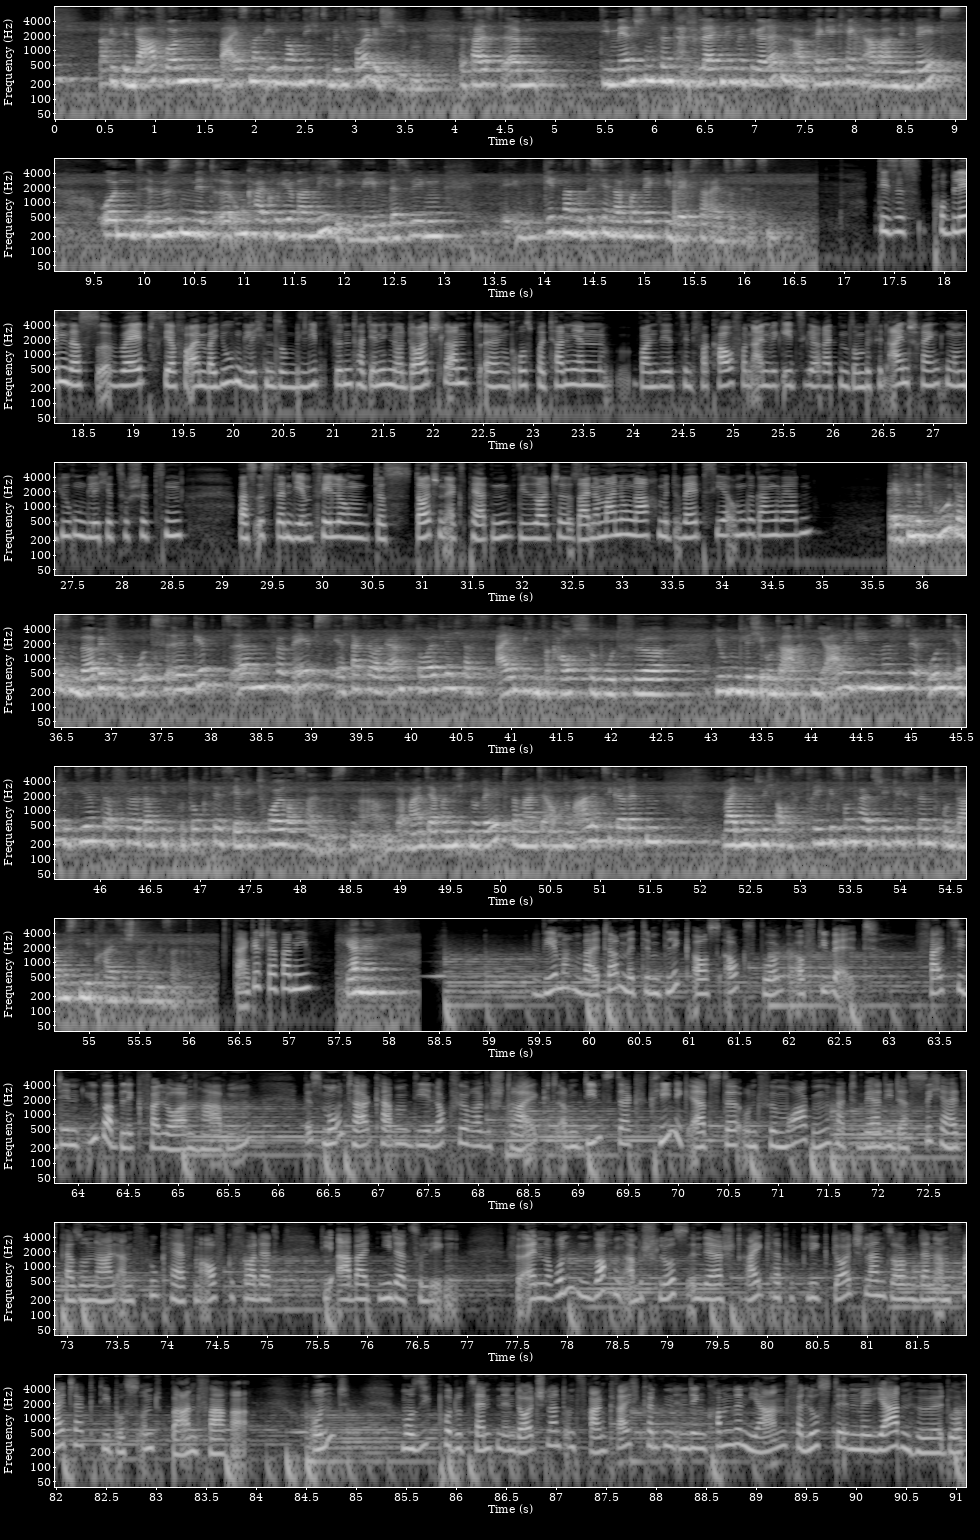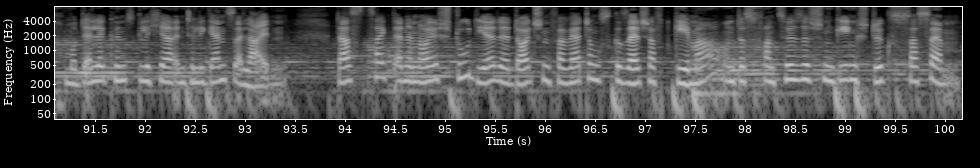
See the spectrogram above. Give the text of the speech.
Abgesehen davon weiß man eben noch nichts über die Folgeschäden. Das heißt, ähm, die Menschen sind dann vielleicht nicht mehr zigarettenabhängig, hängen aber an den Vapes und müssen mit äh, unkalkulierbaren Risiken leben. Deswegen äh, geht man so ein bisschen davon weg, die Vapes da einzusetzen. Dieses Problem, dass Vapes ja vor allem bei Jugendlichen so beliebt sind, hat ja nicht nur Deutschland. Äh, in Großbritannien wollen sie jetzt den Verkauf von Einweg-E-Zigaretten so ein bisschen einschränken, um Jugendliche zu schützen. Was ist denn die Empfehlung des deutschen Experten? Wie sollte seiner Meinung nach mit Vapes hier umgegangen werden? Er findet es gut, dass es ein Werbeverbot äh, gibt ähm, für Vapes. Er sagt aber ganz deutlich, dass es eigentlich ein Verkaufsverbot für Jugendliche unter 18 Jahre geben müsste und er plädiert dafür, dass die Produkte sehr viel teurer sein müssten. Ähm, da meint er aber nicht nur Vapes, da meint er auch normale Zigaretten, weil die natürlich auch extrem gesundheitsschädlich sind und da müssten die Preise steigen, sagt er. Danke, Stefanie. Gerne. Wir machen weiter mit dem Blick aus Augsburg auf die Welt. Falls Sie den Überblick verloren haben, bis Montag haben die Lokführer gestreikt, am Dienstag Klinikärzte und für morgen hat Verdi das Sicherheitspersonal an Flughäfen aufgefordert, die Arbeit niederzulegen. Für einen runden Wochenabschluss in der Streikrepublik Deutschland sorgen dann am Freitag die Bus- und Bahnfahrer. Und Musikproduzenten in Deutschland und Frankreich könnten in den kommenden Jahren Verluste in Milliardenhöhe durch Modelle künstlicher Intelligenz erleiden. Das zeigt eine neue Studie der deutschen Verwertungsgesellschaft GEMA und des französischen Gegenstücks SACEM.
